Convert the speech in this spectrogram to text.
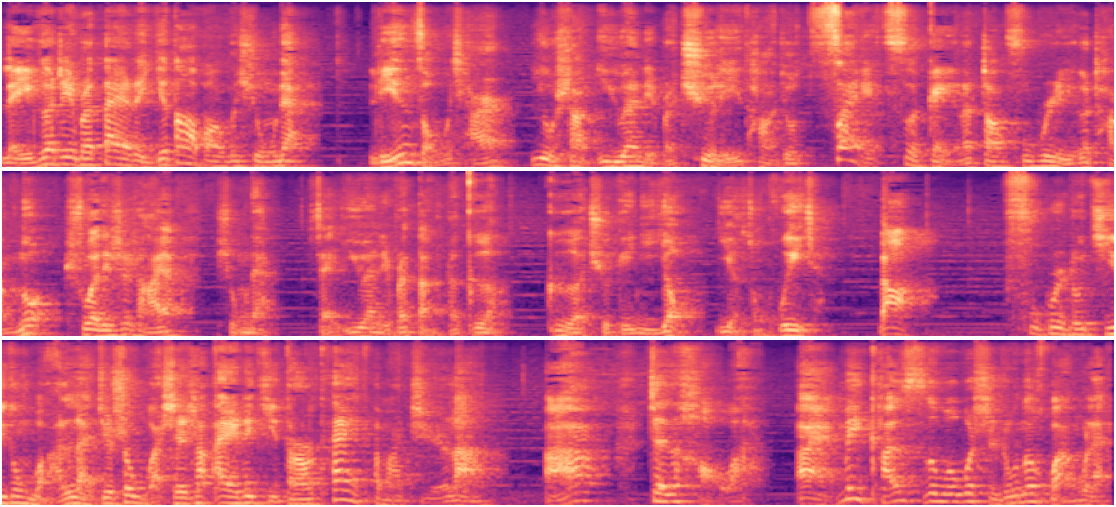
磊哥这边带着一大帮子兄弟。临走前又上医院里边去了一趟，就再次给了张富贵一个承诺，说的是啥呀？兄弟，在医院里边等着哥，哥去给你要夜总会去。啊，富贵都激动完了，就是我身上挨这几刀太他妈值了啊！真好啊！哎，没砍死我，我始终能缓过来，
